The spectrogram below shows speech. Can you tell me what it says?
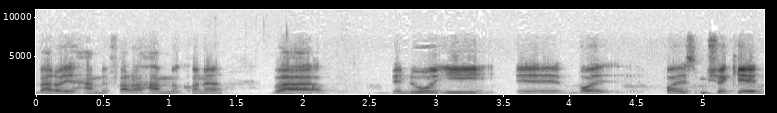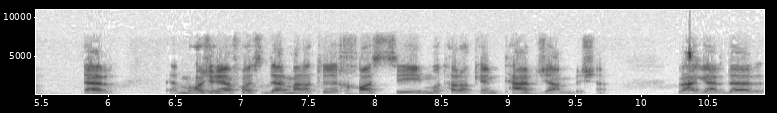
برای همه فراهم می‌کنه و به نوعی باعث میشه که در مهاجرین افغانستانی در مناطق خاصی متراکم تر جمع بشن. و اگر در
